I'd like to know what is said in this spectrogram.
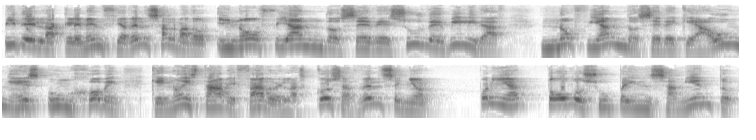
pide la clemencia del Salvador y no fiándose de su debilidad, no fiándose de que aún es un joven que no está avezado en las cosas del Señor, ponía todo su pensamiento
